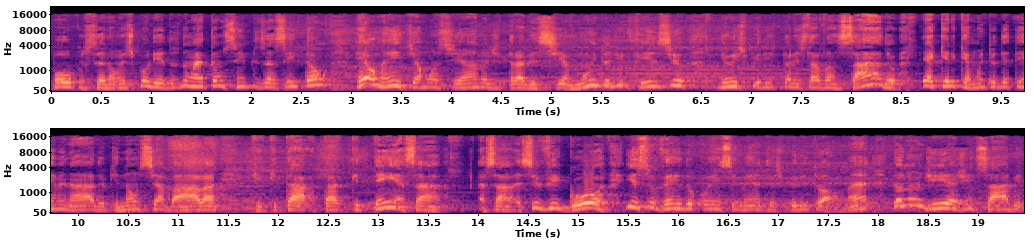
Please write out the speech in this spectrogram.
poucos serão escolhidos. Não é tão simples assim. Então, realmente é um oceano de travessia muito difícil e um espiritualista avançado é aquele que é muito determinado, que não se abala, que, que, tá, tá, que tem essa essa, esse vigor, isso vem do conhecimento espiritual, né? Então, num dia a gente sabe,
